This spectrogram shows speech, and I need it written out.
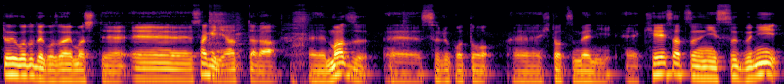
ということでございまして、えー、詐欺にあったら、えー、まず、えー、すること、えー、一つ目に、えー、警察にすぐに、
